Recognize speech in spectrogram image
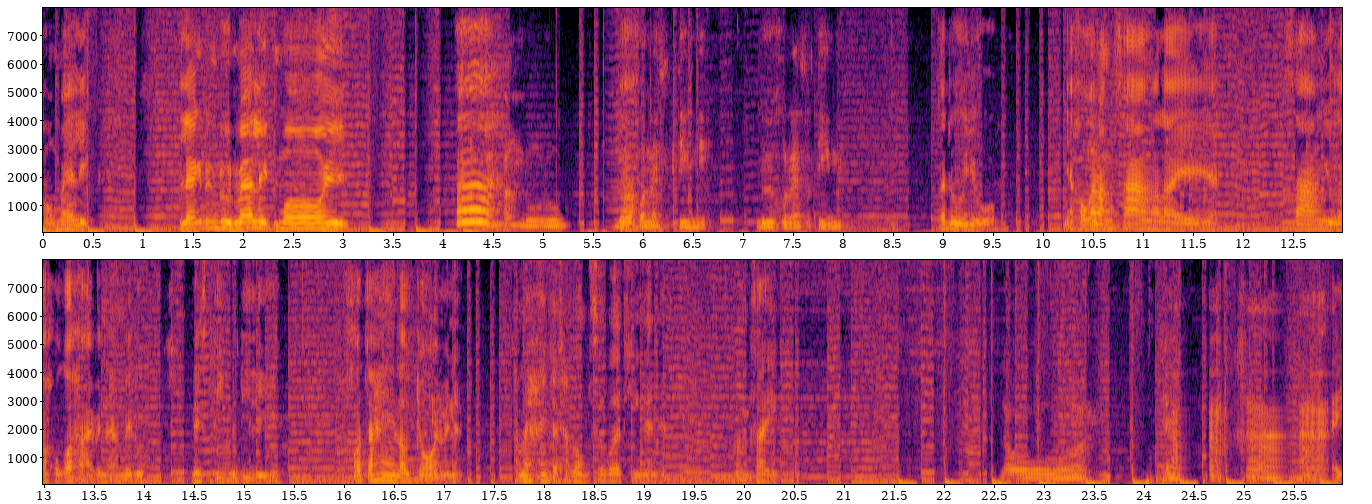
ของแม่เหล็ก แรงดึงดูดแม่เหล็กมอย อ้าฟังดูดูดูฮะคน live stream ดิดูคน live stream ไหมก็ดูอยู่ เนี่ยเขากำลังสร้างอะไรเนี่ยสร้างอยู่แล้วเขาก็หายไปไหนไม่รู้ใน stream มันดีเลยเขาจะให้เราจอยไหมเนี่ยถ้าไม่ให้จะถล่มเซิร์ฟเวอร์ทิ้งนะเนี่ยเหมือนไส้เราจะฆ่าไอ้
